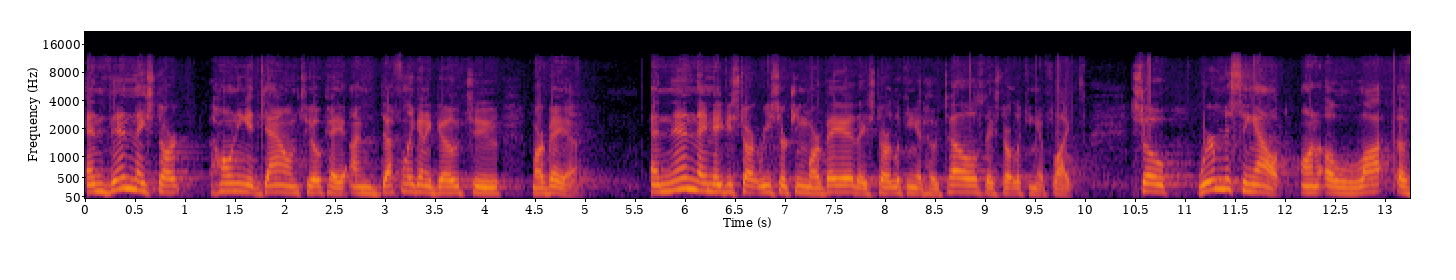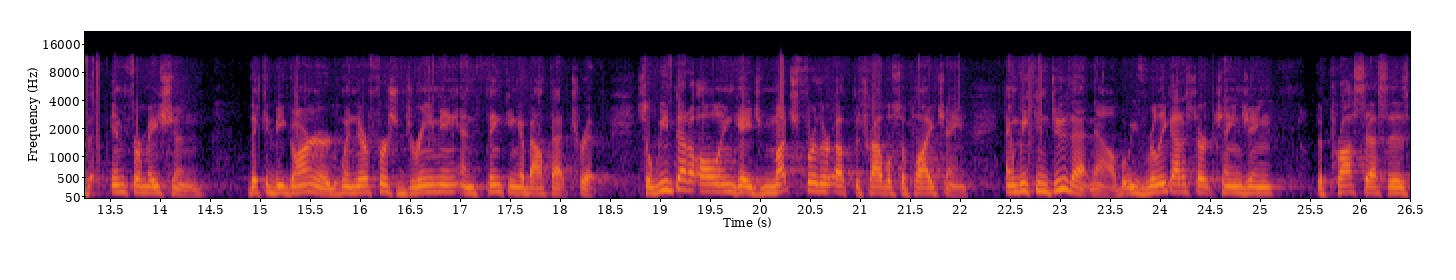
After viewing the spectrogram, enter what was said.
and then they start honing it down to, okay, I'm definitely going to go to Marbella. And then they maybe start researching Marbella, they start looking at hotels, they start looking at flights. So we're missing out on a lot of information that could be garnered when they're first dreaming and thinking about that trip. So we've got to all engage much further up the travel supply chain. And we can do that now, but we've really got to start changing the processes,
